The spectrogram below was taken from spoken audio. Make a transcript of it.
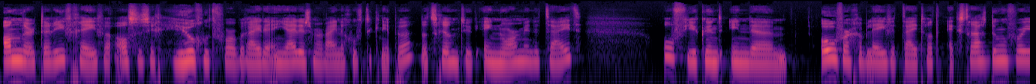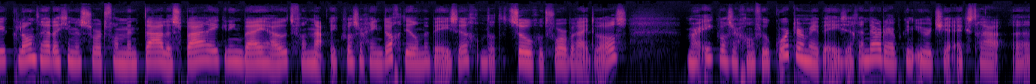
ander tarief geven als ze zich heel goed voorbereiden en jij dus maar weinig hoeft te knippen. Dat scheelt natuurlijk enorm in de tijd. Of je kunt in de overgebleven tijd wat extra's doen voor je klant. Hè? Dat je een soort van mentale spaarrekening bijhoudt. Van nou, ik was er geen dagdeel mee bezig, omdat het zo goed voorbereid was. Maar ik was er gewoon veel korter mee bezig. En daardoor heb ik een uurtje extra uh,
